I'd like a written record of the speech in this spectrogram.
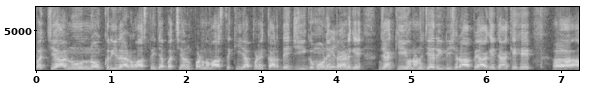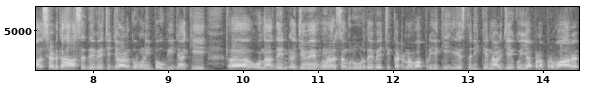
ਬੱਚਿਆਂ ਨੂੰ ਨੌਕਰੀ ਲੈਣ ਵਾਸਤੇ ਜਾਂ ਬੱਚਿਆਂ ਨੂੰ ਪੜਨ ਵਾਸਤੇ ਕੀ ਆਪਣੇ ਘਰ ਦੇ ਜੀ ਗਵਾਉਣੇ ਪੈਣਗੇ? ਜਾਂ ਕੀ ਉਹਨਾਂ ਨੂੰ ਜ਼ਹਿਰੀਲੀ ਸ਼ਰਾਬ ਪਿਆ ਕੇ ਜਾਂ ਕਿਸੇ ਸੜਕ ਹਾਦਸੇ ਦੇ ਵਿੱਚ ਜਾਨ ਗਵਾਉਣੀ ਪਊਗੀ? ਜਾਂ ਕੀ ਉਹਨਾਂ ਦੇ ਜਿਵੇਂ ਹੁਣ ਸੰਗਰੂਰ ਦੇ ਵਿੱਚ ਘਟਨਾ ਵਾਪਰੀ ਹੈ ਕਿ ਇਸ ਤਰੀਕੇ ਨਾਲ ਜੇ ਕੋਈ ਆਪਣਾ ਪਰਿਵਾਰ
